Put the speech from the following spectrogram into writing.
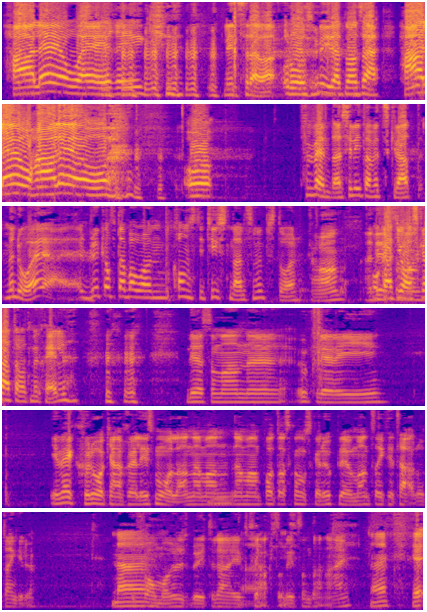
Hallå Erik! lite sådär va. Och då så blir det att man säger Hallå, hallå! och förväntar sig lite av ett skratt. Men då är det, det brukar ofta bara vara en konstig tystnad som uppstår. Ja, Och att jag man- skrattar åt mig själv. Det som man eh, upplever i, i Växjö då kanske, eller i Småland. När man, när man pratar skånska, det upplever man inte riktigt här då, tänker du? I Nej. form av utbyte där i skratt och lite sånt där. Nej. Nej. Jag,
